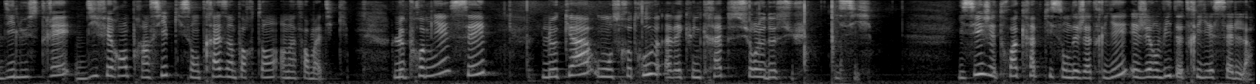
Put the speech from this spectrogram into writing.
d'illustrer différents principes qui sont très importants en informatique. Le premier, c'est le cas où on se retrouve avec une crêpe sur le dessus, ici. Ici, j'ai trois crêpes qui sont déjà triées et j'ai envie de trier celle-là.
